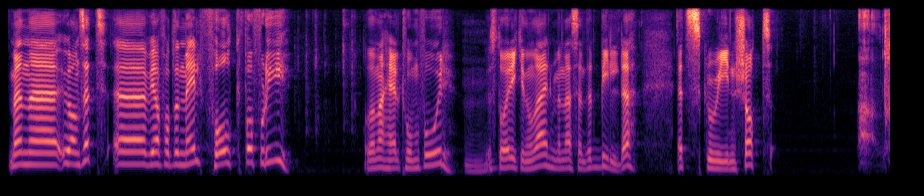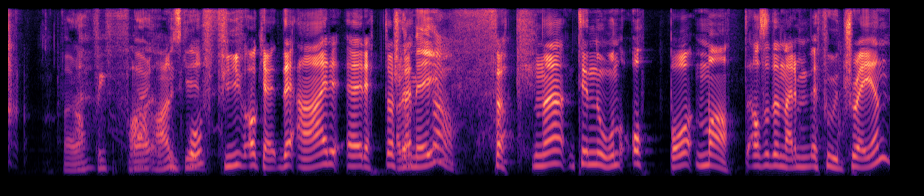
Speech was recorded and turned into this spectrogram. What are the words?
Men eh, uansett, eh, vi har fått en mail. 'Folk på fly'. Og den er helt tom for ord. Mhm. Det står ikke noe der, men det er sendt et bilde. Et screenshot. Hva er det? Fy faen. Å, fy OK, det er eh, rett og Er det slett føttene til noen oppå mat... Altså den der food trayen.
